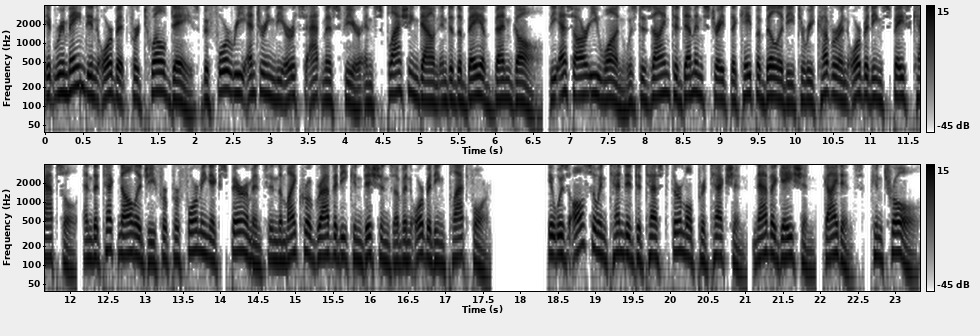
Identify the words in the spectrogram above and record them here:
It remained in orbit for 12 days before re-entering the Earth's atmosphere and splashing down into the Bay of Bengal. The SRE-1 was designed to demonstrate the capability to recover an orbiting space capsule, and the technology for performing experiments in the microgravity conditions of an orbiting platform. It was also intended to test thermal protection, navigation, guidance, control,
